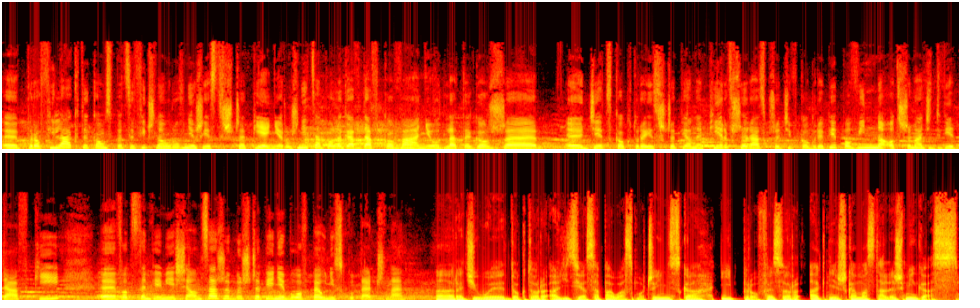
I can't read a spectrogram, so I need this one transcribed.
E, profilaktyką specyficzną również jest szczepienie. Różnica polega w dawkowaniu, dlatego że e, dziecko, które jest szczepione pierwszy raz przeciwko grypie, powinno otrzymać dwie dawki e, w odstępie miesiąca, żeby szczepienie było w pełni skuteczne. A radziły dr Alicja Sapała-Smoczyńska i profesor Agnieszka Mastalerz-Migas.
